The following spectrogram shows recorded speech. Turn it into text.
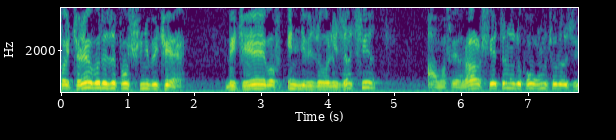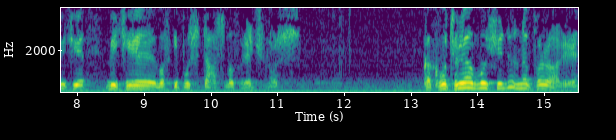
той трябва да започне битие. Битие в индивидуализация, а в иерархията на духовното развитие битие е в ипостас, в личност. Какво трябваше да направи?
